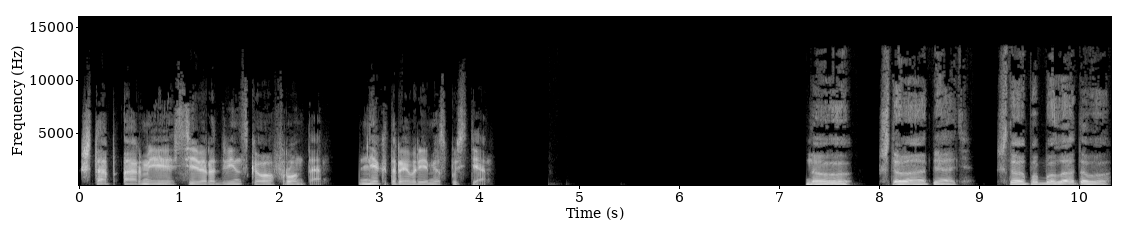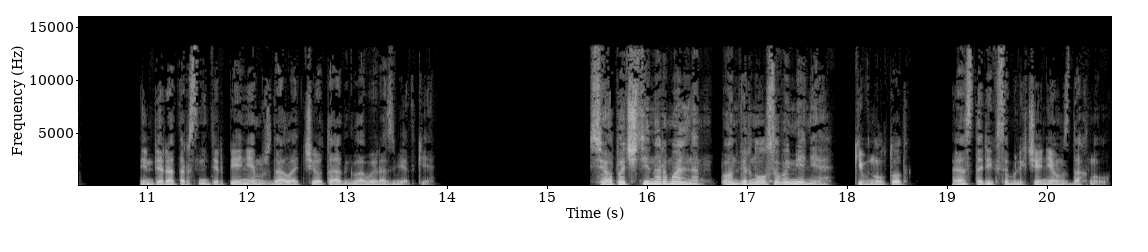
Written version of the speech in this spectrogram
Штаб армии Северодвинского фронта. Некоторое время спустя. «Ну, что опять? Что по Булатову?» Император с нетерпением ждал отчета от главы разведки. «Все почти нормально. Он вернулся в имение», — кивнул тот, а старик с облегчением вздохнул.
